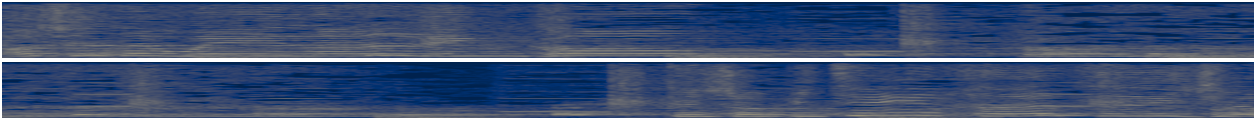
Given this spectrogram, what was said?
翱翔在蔚蓝领空，感受平静和自由。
